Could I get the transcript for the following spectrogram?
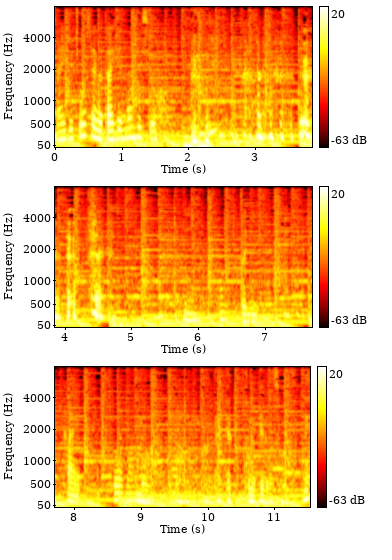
内部調整が大変なんですよ。うん本当に。はい。あとはまあ、まあ、まあ、まあ、大体この程度はそうですね。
